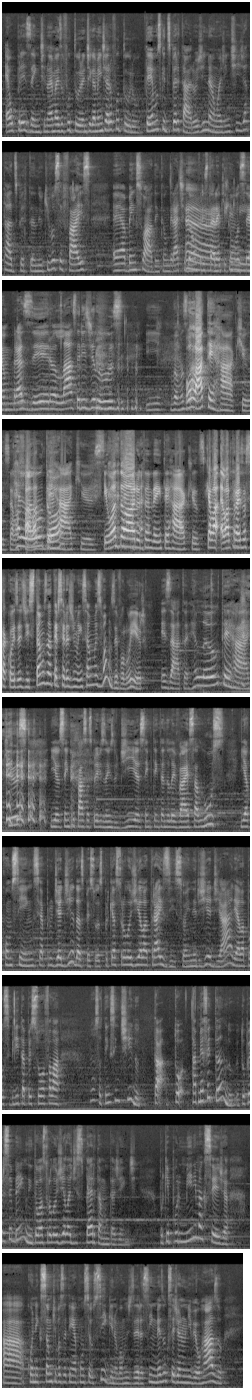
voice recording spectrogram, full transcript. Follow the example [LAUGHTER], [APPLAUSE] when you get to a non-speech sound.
É o presente, não é mais o futuro. Antigamente era o futuro. Temos que despertar. Hoje não, a gente já está despertando. E o que você faz é abençoada. Então, gratidão ah, por estar aqui com lindo. você. É um prazer. Olá, seres de luz. [LAUGHS] e vamos lá. Olá, terráqueos. Ela Hello, fala terráqueos. Eu adoro [LAUGHS] também terráqueos. Que ela, ela traz essa coisa de estamos na terceira dimensão, mas vamos evoluir. Exato. Hello, terráqueos. [LAUGHS] e eu sempre passo as previsões do dia, sempre tentando levar essa luz e a consciência para o dia a dia das pessoas, porque a astrologia ela traz isso, a energia diária, ela possibilita a pessoa falar: nossa, tem sentido, tá, tô, tá me afetando, eu tô percebendo. Então a astrologia ela desperta muita gente. Porque por mínima que seja a conexão que você tenha com o seu signo, vamos dizer assim, mesmo que seja no nível raso,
